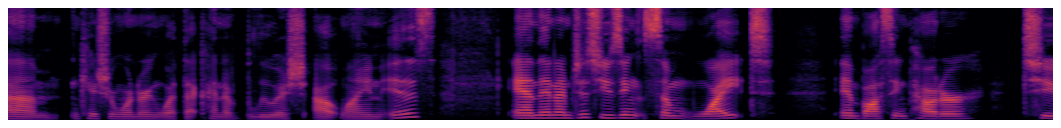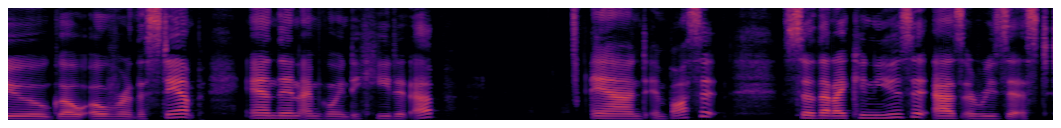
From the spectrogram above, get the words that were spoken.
um, in case you're wondering what that kind of bluish outline is. And then I'm just using some white embossing powder to go over the stamp and then I'm going to heat it up and emboss it so that I can use it as a resist.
